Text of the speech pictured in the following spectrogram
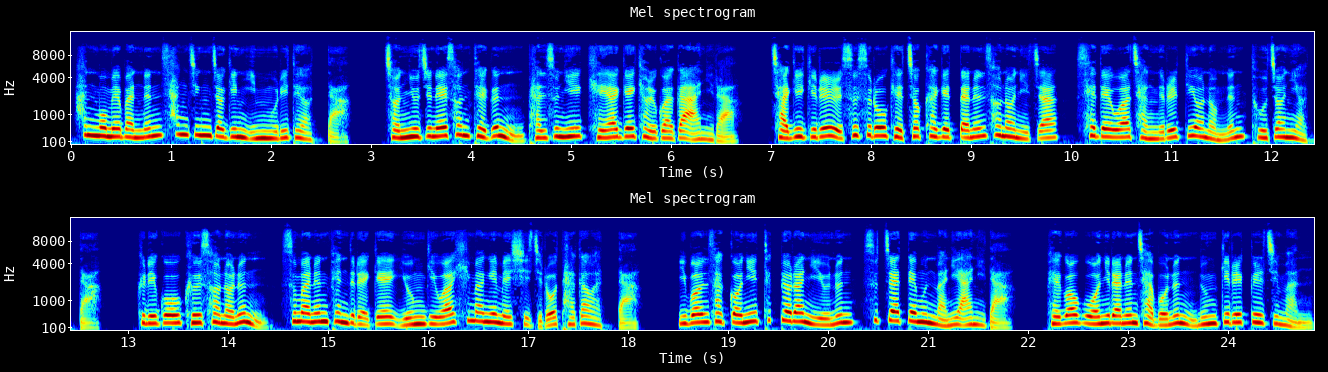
한 몸에 받는 상징적인 인물이 되었다. 전유진의 선택은 단순히 계약의 결과가 아니라 자기 길을 스스로 개척하겠다는 선언이자 세대와 장르를 뛰어넘는 도전이었다. 그리고 그 선언은 수많은 팬들에게 용기와 희망의 메시지로 다가왔다. 이번 사건이 특별한 이유는 숫자 때문만이 아니다. 100억 원이라는 자본은 눈길을 끌지만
